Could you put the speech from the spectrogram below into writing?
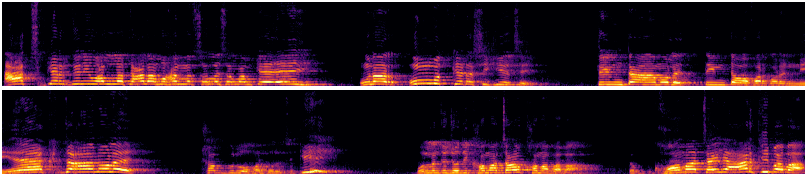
আজকের দিনেও আল্লাহ তাআলা মুহাম্মদ সাল্লাহ সাল্লামকে এই ওনার উম্মতকে এটা শিখিয়েছে। তিনটা আমলে তিনটা অফার করেননি। একটা আমলে সবগুলো অফার করেছে। কি? বললেন যে, যদি ক্ষমা চাও, ক্ষমা পাবা। তো ক্ষমা চাইলে আর কি পাবা?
